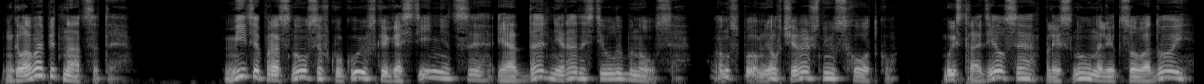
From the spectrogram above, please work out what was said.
Глава 15. Митя проснулся в Кукуевской гостинице и от дальней радости улыбнулся. Он вспомнил вчерашнюю сходку. Быстро оделся, плеснул на лицо водой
